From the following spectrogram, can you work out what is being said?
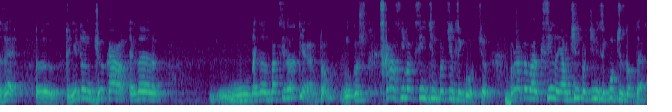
Dhe të njëjtën gjë ka edhe edhe vaksinat e tjera, kupton? Nuk është, s'ka asnjë vaksinë 100% sigurt që bëra këtë vaksinë dhe jam 100% i sigurt që s'do vdes.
